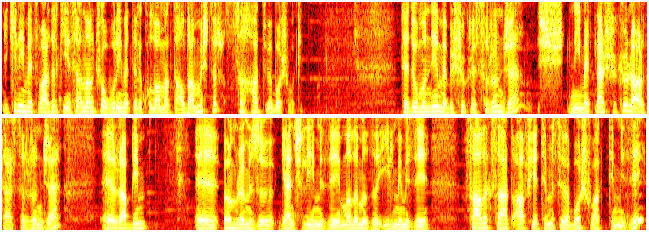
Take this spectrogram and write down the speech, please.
iki nimet vardır ki insanların çoğu bu nimetleri kullanmakta aldanmıştır. Sıhhat ve boş vakit. Tedumun nime bir şükre sırrınca, nimetler şükürle artar sırrınca e, Rabbim e, ömrümüzü, gençliğimizi, malımızı, ilmimizi, sağlık, saat, afiyetimizi ve boş vaktimizi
